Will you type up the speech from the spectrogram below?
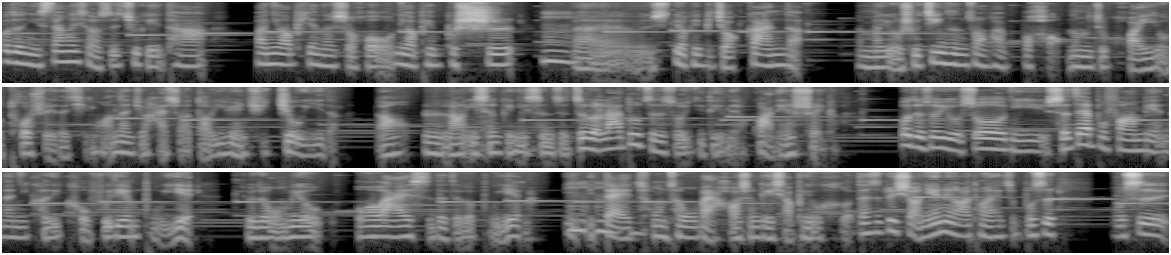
或者你三个小时去给他换尿片的时候，尿片不湿，嗯呃尿片比较干的。那么有时候精神状况不好，那么就怀疑有脱水的情况，那就还是要到医院去就医的。然后让医生给你甚至这个拉肚子的时候一定得要挂点水了。或者说有时候你实在不方便，那你可以口服一点补液，就是我们有 O I S 的这个补液嘛，一一袋冲成五百毫升给小朋友喝。但是对小年龄儿童还是不是不是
